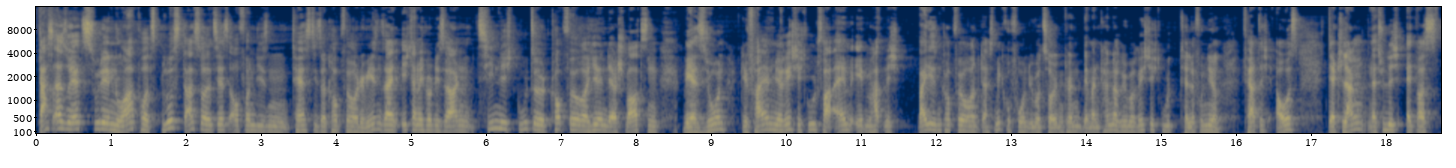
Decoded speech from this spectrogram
Das also jetzt zu den Noirpods Plus. Das soll es jetzt auch von diesem Test dieser Kopfhörer gewesen sein. Ich kann euch wirklich sagen, ziemlich gute Kopfhörer hier in der schwarzen Version. Gefallen mir richtig gut. Vor allem eben hat mich bei diesen Kopfhörern das Mikrofon überzeugen können, denn man kann darüber richtig gut telefonieren. Fertig aus. Der Klang natürlich etwas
